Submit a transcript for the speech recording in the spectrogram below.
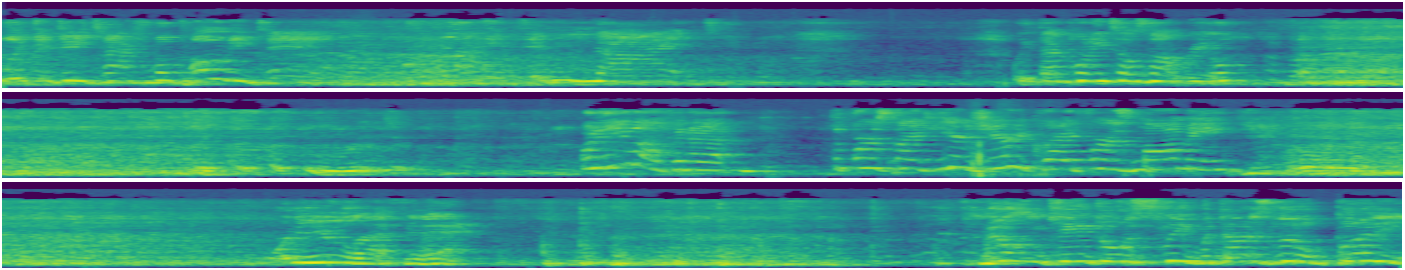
with the detachable ponytail. I did not. Wait, that ponytail's not real. What are you laughing at? The first night here, Jerry cried for his mommy. What are you laughing at? Milton can't go to sleep without his little bunny.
